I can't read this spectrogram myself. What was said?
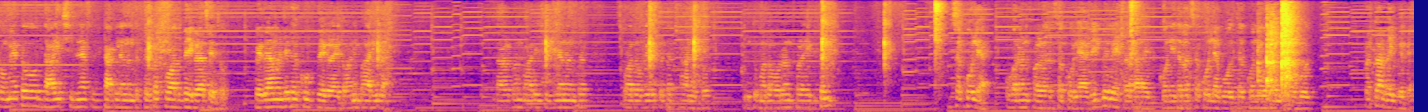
टोमॅटो डाळी शिजण्यासाठी टाकल्यानंतर त्याचा स्वाद वेगळाच येतो. वेगळा म्हणजे काय? खूप वेगळा येतो आणि भारीला डाळ पण भारी शिजल्यानंतर स्वाद वगैरे त्याचा छान येतो. तुम्हाला वरणफळ एकदम चकोल्या. वरणफळ सकोल्या वेगवेगळे प्रकार आहेत. कोणी त्याला सकोल्या बोलतं कोणी वरणफळ बोल प्रकार वेगवेगळे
